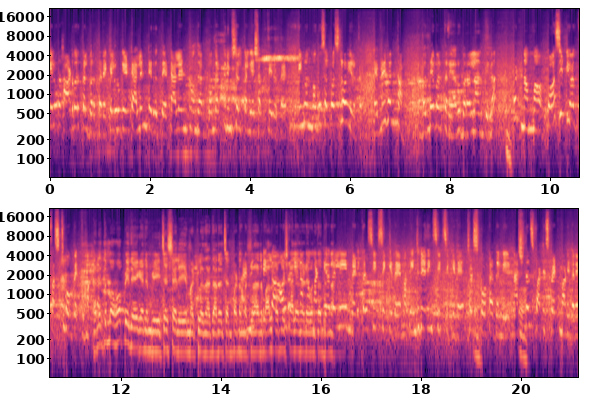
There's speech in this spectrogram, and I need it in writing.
ಕೆಲವರು ಹಾರ್ಡ್ ವರ್ಕ್ ಅಲ್ಲಿ ಬರ್ತಾರೆ ಕೆಲವರಿಗೆ ಟ್ಯಾಲೆಂಟ್ ಇರುತ್ತೆ. ಟ್ಯಾಲೆಂಟ್ ಒಂದ್ ಅರ್ಧ- ಒಂದ್ ಹತ್ತು ನಿಮಿಷದಲ್ಲಿ ಕಲಿಯೋ ಶಕ್ತಿ ಇರುತ್ತೆ. ಇನ್ನೊಂದು ಮಗು ಸ್ವಲ್ಪ ಸ್ಲೋ ಇರುತ್ತೆ. ಎವ್ರಿ ಒನ್ ಕಮ್ ಬಂದೇ ಬರ್ತಾರೆ ಯಾರು ಬರಲ್ಲ ಅಂತಿಲ್ಲ. ಬಟ್ ನಮ್ಮ ಪಾಸಿಟಿವ್ ಆಗಿ ಫಸ್ಟ್ ಹೋಗ್ಬೇಕು ಅಂದ್ರೆ ತುಂಬಾ ಹೋಪ್ ಇದೆ ಈಗ ನಿಮ್ಗೆ ಈ ಚೆಸ್ ಅಲ್ಲಿ ಮಕ್ಕಳನ್ನ ಅದ್ರ ಚನ್ನಪಟ್ಟಣ ಮಕ್ಕಳನ್ನ ಬಾಲ ಪಬ್ಲಿಕ್ ಶಾಲೆ ಮೆಡಿಕಲ್ ಸೀಟ್ ಸಿಕ್ಕಿದೆ ಮತ್ತೆ ಇಂಜಿನಿಯರಿಂಗ್ ಸೀಟ್ ಸಿಕ್ಕಿದೆ ಚೆಸ್ ಕೋಟಾದಲ್ಲಿ. ನ್ಯಾಷನಲ್ಸ್ ಪಾರ್ಟಿಸಿಪೇಟ್ ಮಾಡಿದ್ದಾರೆ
